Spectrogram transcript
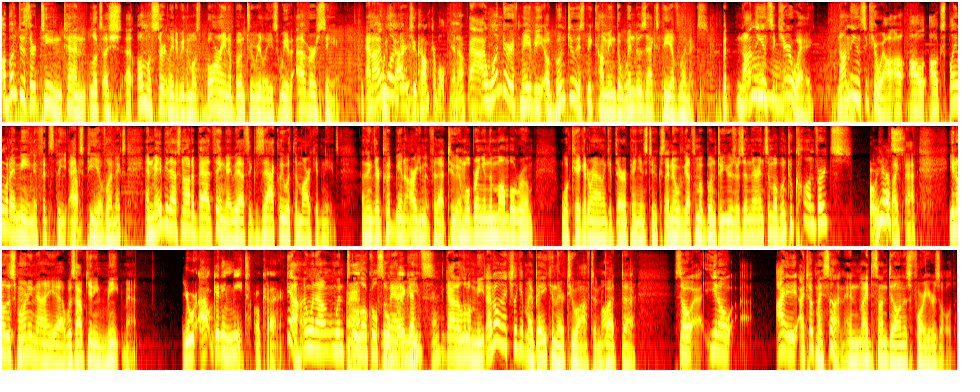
Ubuntu 13.10 looks a sh- uh, almost certainly to be the most boring Ubuntu release we've ever seen, and I We've wonder. gotten too comfortable, you know. I wonder if maybe Ubuntu is becoming the Windows XP of Linux, but not in the insecure way. Not in the insecure way. I'll, I'll, I'll, I'll explain what I mean if it's the XP of Linux. And maybe that's not a bad thing. Maybe that's exactly what the market needs. I think there could be an argument for that too. And we'll bring in the Mumble Room. We'll kick it around and get their opinions too. Because I know we've got some Ubuntu users in there and some Ubuntu converts Oh yes. like that. You know, this morning I uh, was out getting meat, Matt. You were out getting meat. Okay. Yeah, I went out and went to the local Savannah? Meats. Yeah. Got a little meat. I don't actually get my bacon there too often, Oh. but uh, so uh, you know, I I took my son, and my son Dylan is four years old,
